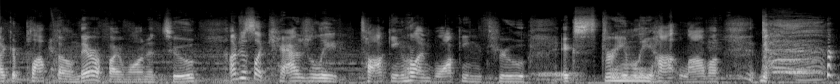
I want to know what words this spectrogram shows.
I could plop down there if I wanted to. I'm just like casually talking while I'm walking through extremely hot lava.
